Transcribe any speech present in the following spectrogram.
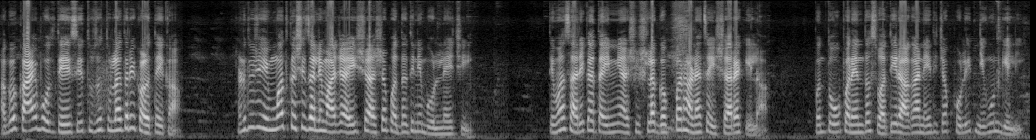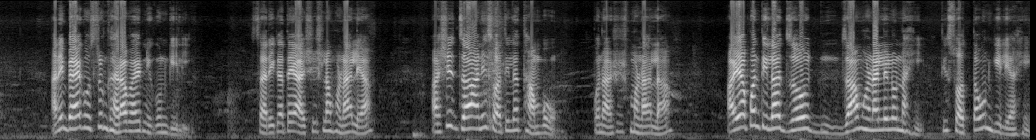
अगं काय बोलतेस? हे तुझं तुला तरी कळते का? आणि तुझी हिंमत कशी झाली माझ्या आईशी अशा पद्धतीने बोलण्याची? तेव्हा सारिकाताईंनी आशिषला गप्प राहण्याचा इशारा केला. पण तोपर्यंत स्वाती रागाने तिच्या खोलीत निघून गेली आणि बॅग उचलून घराबाहेर निघून गेली. सारिकाताई आशिषला म्हणाल्या आशिष जा आणि स्वातीला थांबव. पण आशिष म्हणाला आई आपण तिला ज जा म्हणालेलो नाही. ती स्वतःहून गेली आहे.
